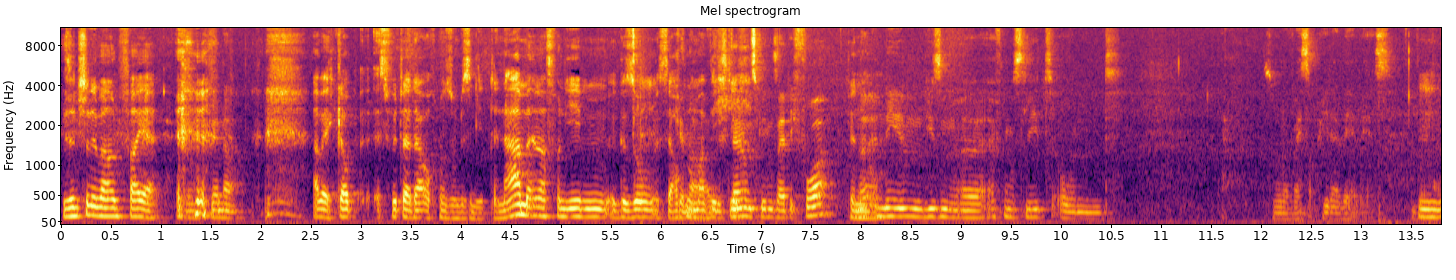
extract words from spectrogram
Die sind schon immer on fire. Ja, genau. Aber ich glaube, es wird da, da auch nur so ein bisschen der Name immer von jedem gesungen, ist ja auch genau, nochmal also wichtig. Wir stellen uns gegenseitig vor genau. ne, in, in, diesem äh, Eröffnungslied und so, da weiß auch jeder, wer wer ist. Mhm.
